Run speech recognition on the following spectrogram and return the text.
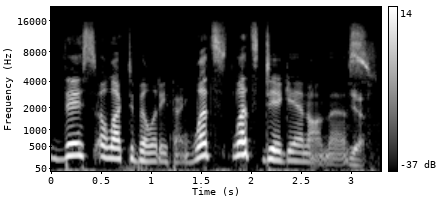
this electability thing. Let's let's dig in on this. Yes.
